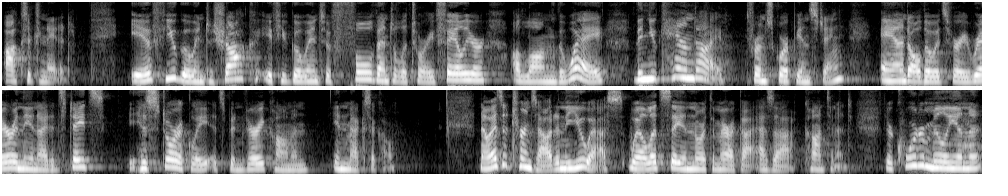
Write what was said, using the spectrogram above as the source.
oxygenated. If you go into shock, if you go into full ventilatory failure along the way, then you can die from scorpion sting. And although it's very rare in the United States, historically it's been very common in Mexico. Now, as it turns out, in the US, well, let's say in North America as a continent, there are quarter million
